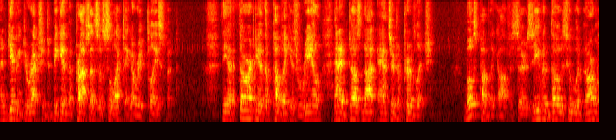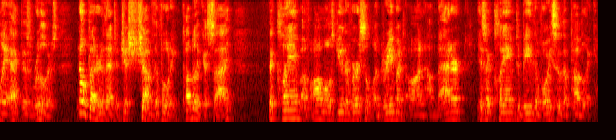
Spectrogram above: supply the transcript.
and giving direction to begin the process of selecting a replacement. The authority of the public is real and it does not answer to privilege. Most public officers, even those who would normally act as rulers, know better than to just shove the voting public aside. The claim of almost universal agreement on a matter is a claim to be the voice of the public.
